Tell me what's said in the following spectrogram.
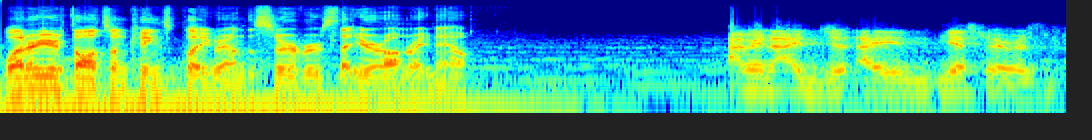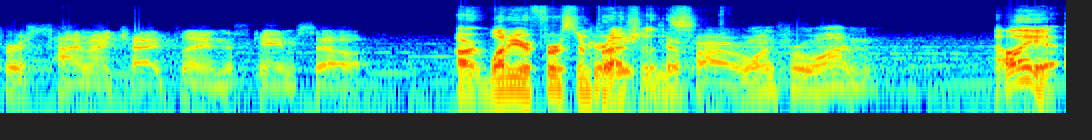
What are your thoughts on King's Playground, the servers that you're on right now? I mean, I, ju- I yesterday was the first time I tried playing this game, so All right, what are your first great impressions? so far. One for one. Hell yeah.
